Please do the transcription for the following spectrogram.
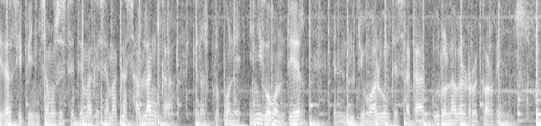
Y pinchamos este tema que se llama Casablanca, que nos propone Íñigo Bontier en el último álbum que saca Duro Label Recordings.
